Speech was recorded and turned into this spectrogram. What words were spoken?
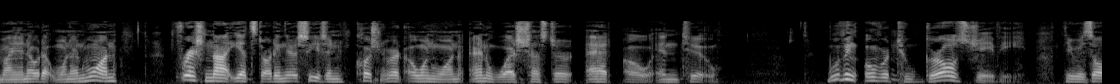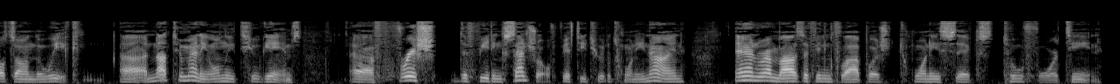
Mayanot at 1 and 1, Frisch not yet starting their season, Kushner at 0-1 and Westchester at 0-2. Moving over to girls JV, the results on the week. Uh, not too many, only two games. Uh, Frisch defeating Central 52 to 29, and Ramaz defeating Flatbush 26 to 14.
